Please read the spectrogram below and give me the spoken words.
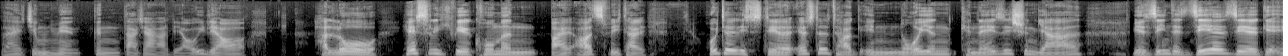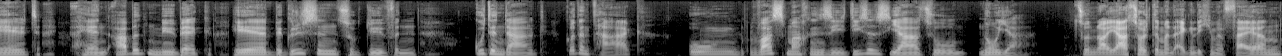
来节目里面跟大家聊一聊。Hallo, herzlich willkommen bei Arztvital. Heute ist der erste Tag im neuen chinesischen Jahr. Wir sind sehr, sehr geehrt, Herrn Abend Mübeck hier begrüßen zu dürfen. Guten Tag. Guten Tag. Und was machen Sie dieses Jahr zu Neujahr? Zu Neujahr sollte man eigentlich immer feiern,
